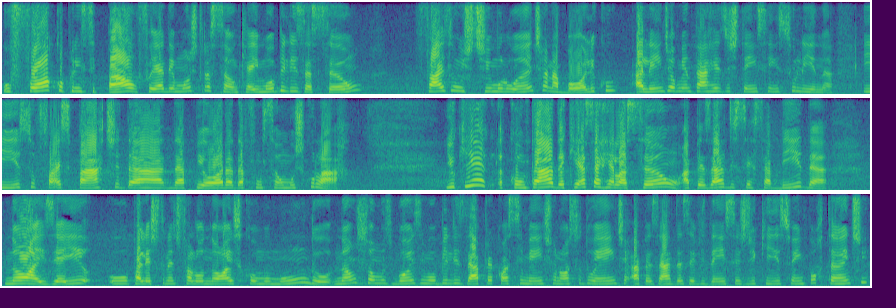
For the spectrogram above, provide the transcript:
O foco principal foi a demonstração que a imobilização faz um estímulo anti-anabólico, além de aumentar a resistência à insulina. E isso faz parte da, da piora da função muscular. E o que é contado é que essa relação, apesar de ser sabida, nós, e aí o palestrante falou nós como mundo, não somos bons em mobilizar precocemente o nosso doente, apesar das evidências de que isso é importante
